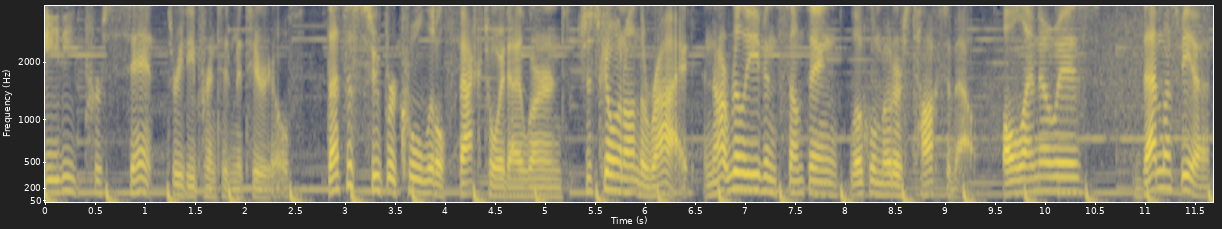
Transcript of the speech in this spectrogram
80% 3D printed materials. That's a super cool little factoid I learned just going on the ride, and not really even something Local Motors talks about. All I know is that must be a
